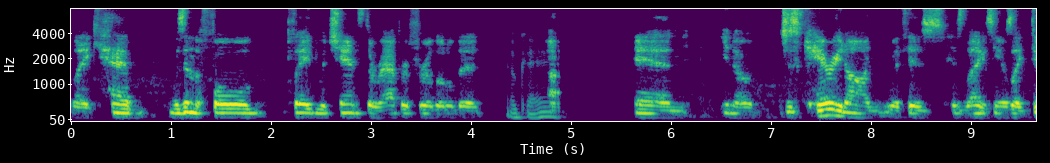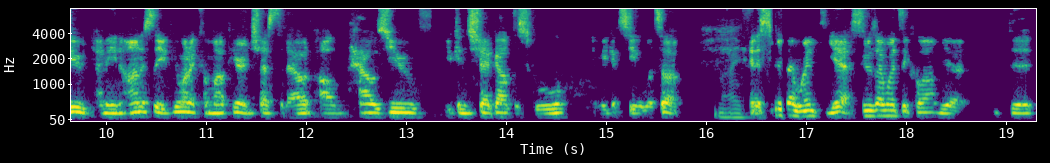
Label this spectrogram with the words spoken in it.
Like had was in the fold, played with Chance the Rapper for a little bit. Okay. Uh, and you know, just carried on with his his legacy. He was like, dude, I mean, honestly, if you want to come up here and test it out, I'll house you. You can check out the school and we can see what's up. Nice. And as soon as I went, yeah, as soon as I went to Columbia, the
